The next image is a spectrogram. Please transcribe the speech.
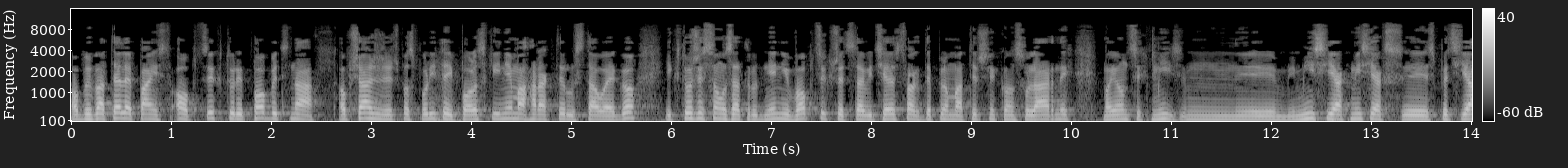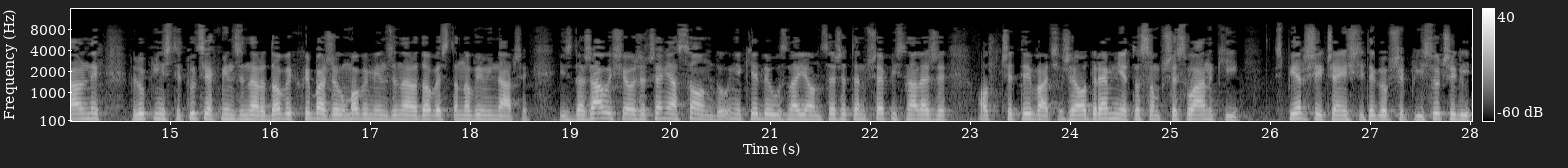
obywatele państw obcych, który pobyt na obszarze Rzeczpospolitej Polskiej nie ma charakteru stałego i którzy są zatrudnieni w obcych przedstawicielstwach dyplomatycznych, konsularnych, mających mi, mm, y, misjach, misjach y, specjalnych lub instytucjach międzynarodowych, chyba że umowy międzynarodowe stanowią inaczej. I zdarzały się orzeczenia sądu, niekiedy uznające, że ten przepis należy odczytywać, że odrębnie to są przesłanki z pierwszej części tego przepisu, czyli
